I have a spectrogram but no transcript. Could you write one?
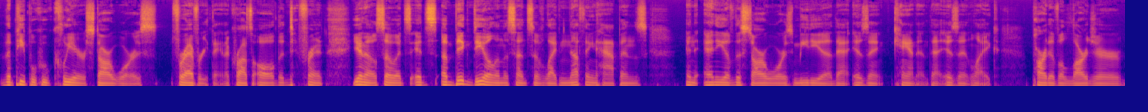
the people who clear Star Wars for everything across all the different, you know, so it's it's a big deal in the sense of like nothing happens in any of the Star Wars media that isn't canon, that isn't like part of a larger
